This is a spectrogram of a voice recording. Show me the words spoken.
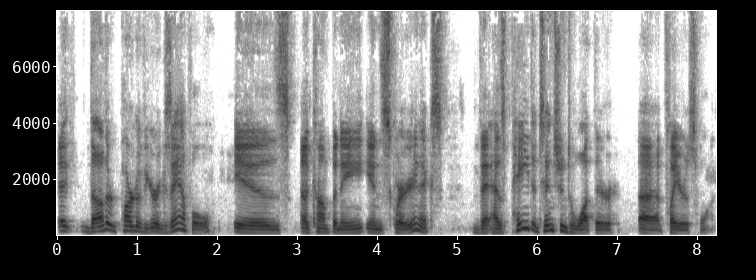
it, the other part of your example is a company in Square Enix that has paid attention to what their uh, players want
